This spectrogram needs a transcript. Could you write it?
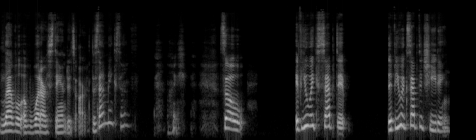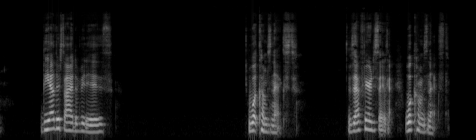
level of what our standards are. Does that make sense? like so if you accept it if you accept the cheating, the other side of it is what comes next? Is that fair to say? Okay. What comes next?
